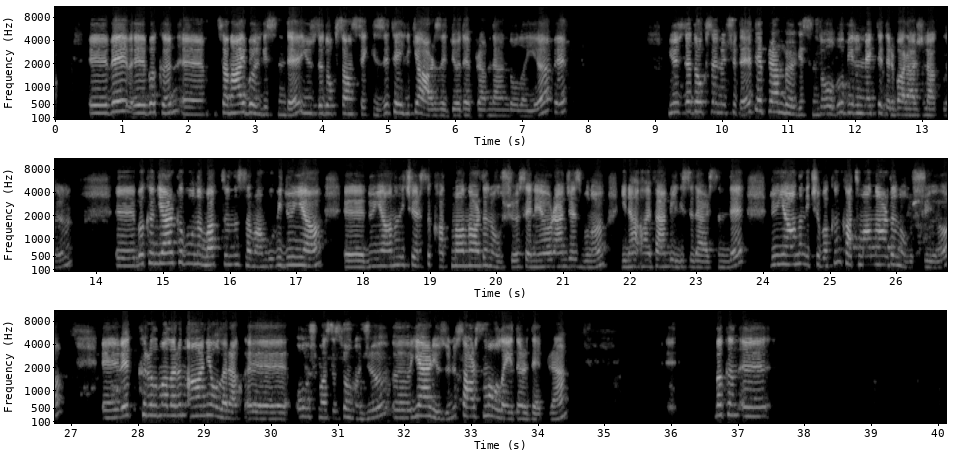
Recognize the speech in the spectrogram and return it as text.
E, ve e, bakın e, sanayi bölgesinde yüzde 98'i tehlike arz ediyor depremden dolayı ve yüzde 93'ü de deprem bölgesinde olduğu bilinmektedir barajlakların. E, bakın yer kabuğuna baktığınız zaman bu bir dünya. E, dünyanın içerisi katmanlardan oluşuyor. Seneye öğreneceğiz bunu. Yine hayfen bilgisi dersinde. Dünyanın içi bakın katmanlardan oluşuyor. E, ve kırılmaların ani olarak e, oluşması sonucu e, yeryüzünü sarsma olayıdır deprem. E, bakın e,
